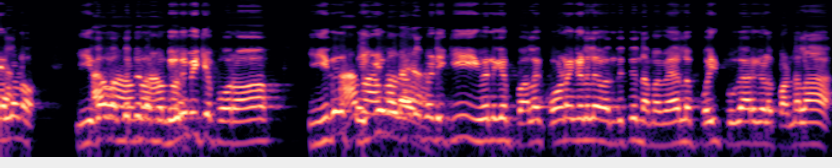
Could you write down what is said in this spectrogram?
சொல்லணும். இத வந்துட்டு நம்ம. நிரூபிக்க போறோம். இத ஆமா, செய்ய ஆமாங்க. விடாதபடிக்கு இவனுக்கு பல கோணங்கள்ல வந்துட்டு நம்ம மேல பொய் புகார்களை பண்ணலாம்.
